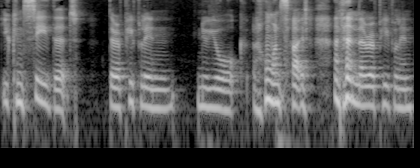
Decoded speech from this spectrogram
you can see that there are people in New York on one side, and then there are people in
